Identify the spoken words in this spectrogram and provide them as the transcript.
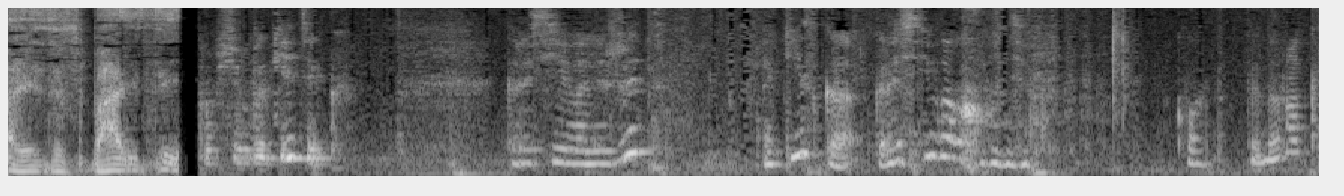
Why is it spicy? В общем, пакетик красиво лежит, а киска красиво ходит. Кот, ты дурак?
